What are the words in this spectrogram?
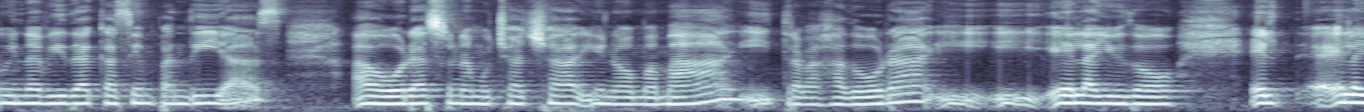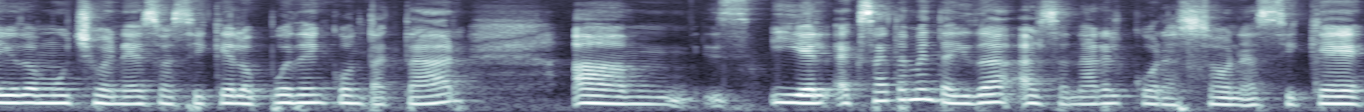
una- vida casi en pandillas. Ahora es una muchacha, you know, mamá y trabajadora y, y él ayudó, él, él ayudó mucho en eso, así que lo pueden contactar. Um, y él exactamente ayuda al sanar el corazón, así que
